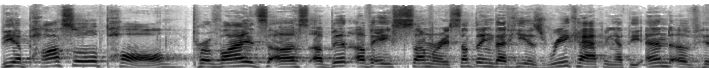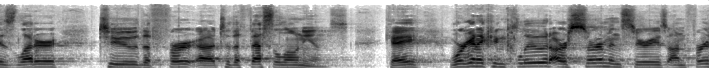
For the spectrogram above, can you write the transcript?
The Apostle Paul provides us a bit of a summary, something that he is recapping at the end of his letter to the, uh, to the Thessalonians. Okay? We're going to conclude our sermon series on 1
